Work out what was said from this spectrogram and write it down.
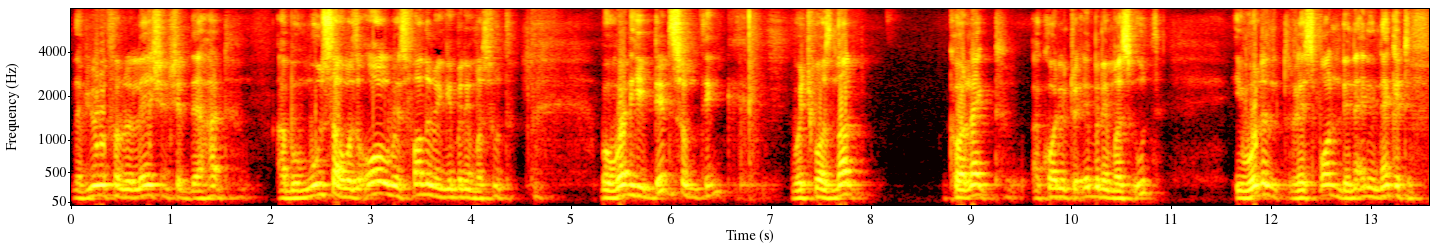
the beautiful relationship they had. Abu Musa was always following Ibn Masud. But when he did something which was not correct, according to Ibn Mas'ud, he wouldn't respond in any negative.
